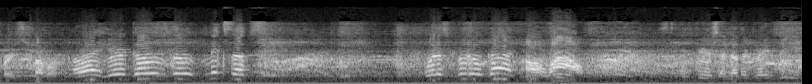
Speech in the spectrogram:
for his trouble. All right, here goes the mix-ups. What has Fuudo got? Oh, wow. Stan Fierce, another great read.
